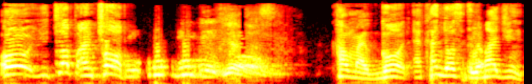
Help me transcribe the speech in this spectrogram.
Oh, you chop and chop. Yes. Oh my God, I can't just imagine.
